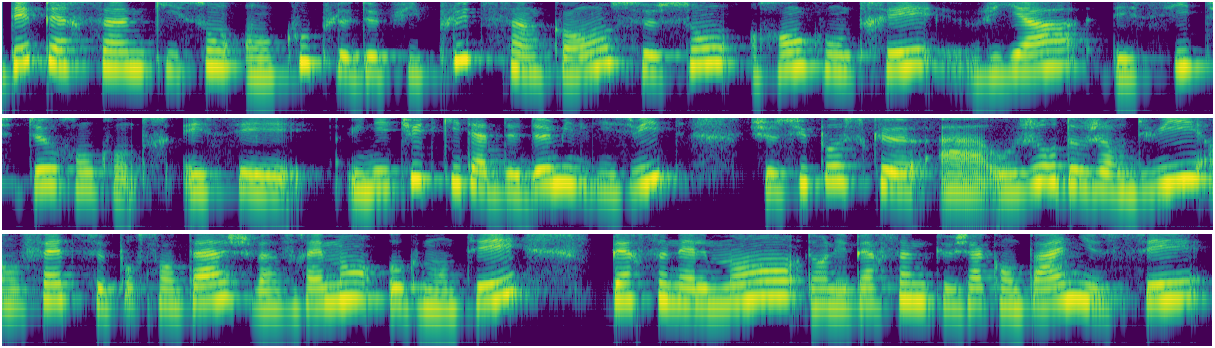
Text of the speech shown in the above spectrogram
des personnes qui sont en couple depuis plus de 5 ans se sont rencontrées via des sites de rencontres. Et c'est une étude qui date de 2018. Je suppose que au jour d'aujourd'hui, en fait, ce pourcentage va vraiment augmenter. Personnellement, dans les personnes que j'accompagne, c'est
